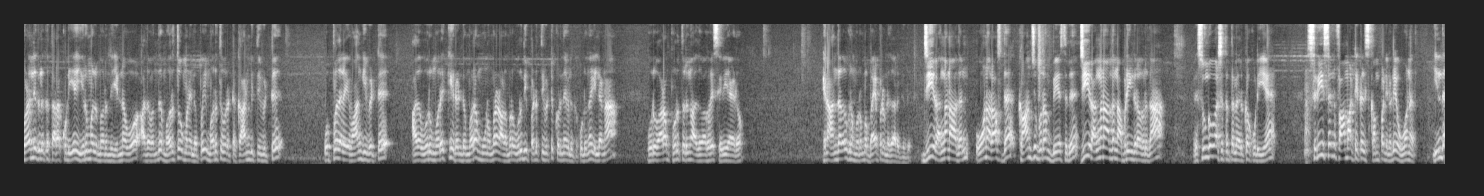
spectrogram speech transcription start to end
குழந்தைகளுக்கு தரக்கூடிய இருமல் மருந்து என்னவோ அதை வந்து மருத்துவமனையில் போய் மருத்துவர்கிட்ட காண்பித்து விட்டு ஒப்புதலை வாங்கிவிட்டு அதை ஒரு முறைக்கு ரெண்டு முறை மூணு முறை நாலு முறை உறுதிப்படுத்தி விட்டு குழந்தைகளுக்கு கொடுங்க. இல்லைன்னா ஒரு வாரம் பொறுத்துருங்க அதுவாகவே சரியாயிடும். ஏன்னா அந்த அளவுக்கு நம்ம ரொம்ப பயப்பட வேண்டியதாக இருக்குது. G. Ranganathan owner of the Kanchipuram based G. Ranganathan அப்படிங்கிறவர் தான் இந்த சுங்குவார் சத்தத்தில் இருக்கக்கூடிய ஸ்ரீசன் ஃபார்மாட்டிக்கல்ஸ் கம்பெனியுடைய ஓனர் இந்த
